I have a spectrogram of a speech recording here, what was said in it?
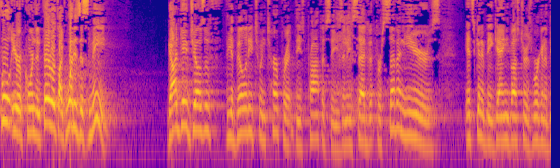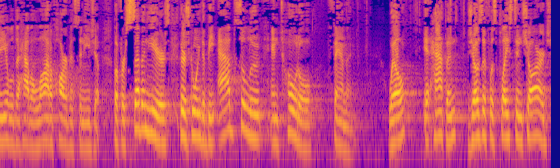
full ear of corn. And Pharaoh's like, what does this mean? God gave Joseph the ability to interpret these prophecies, and he said that for seven years, it's going to be gangbusters. We're going to be able to have a lot of harvest in Egypt. But for seven years, there's going to be absolute and total famine. Well, it happened. Joseph was placed in charge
